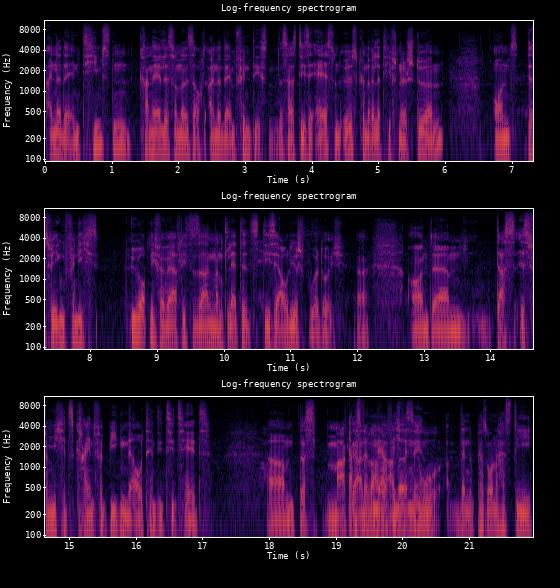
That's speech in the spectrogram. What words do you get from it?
einer der intimsten Kanäle, sondern ist auch einer der empfindlichsten. Das heißt, diese Äs und Ös können relativ schnell stören. Und deswegen finde ich es überhaupt nicht verwerflich zu sagen, man glättet diese Audiospur durch. Ja. Und ähm, das ist für mich jetzt kein Verbiegen der Authentizität. Ähm, das mag ja, der eine oder nervig, wenn sehen. du, wenn du Personen hast, die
